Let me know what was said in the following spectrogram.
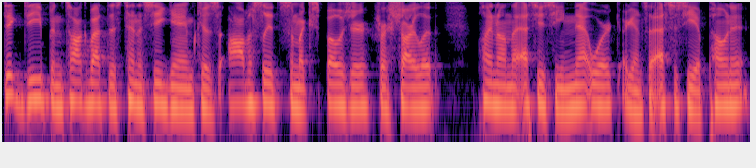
dig deep and talk about this Tennessee game because obviously it's some exposure for Charlotte playing on the SEC network against an SEC opponent.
